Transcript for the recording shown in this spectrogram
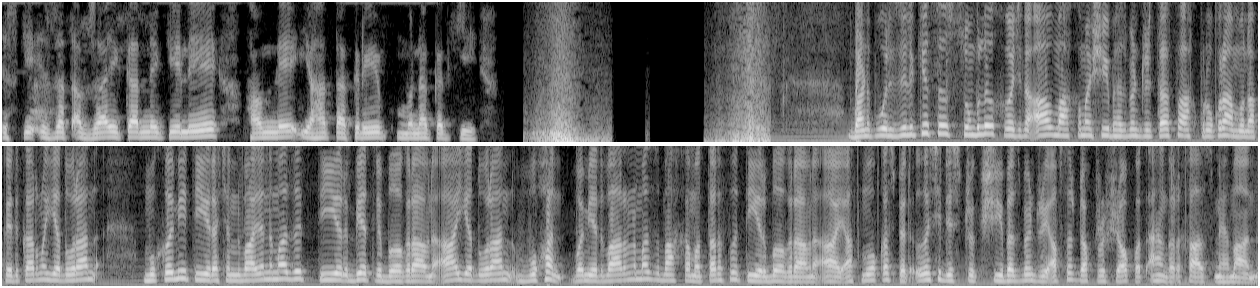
اس کی عزت افزائی کرنے کے لیے ہم نے یہاں تقریب منعقد کی۔ بنڈپور ضلع کس سمبل خجن آو محکمہ شیب ہسبنڈری طرف اخ پروگرام منعقد کرنے دوران مقامی تیر رچن والن مز تیر بیتر بٲگراونہٕ آیہِ یتھ دوران وُہن وۄمیدوارن منٛز محکمہٕ طرفہٕ تیر بٲگراونہٕ آیہِ اتھ موقعس پٮ۪ٹھ ٲسۍ ڈسٹرکٹ شیپ ہسبنڈری افسر ڈاکٹر شوکت اہنگر خاص مہمان۔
